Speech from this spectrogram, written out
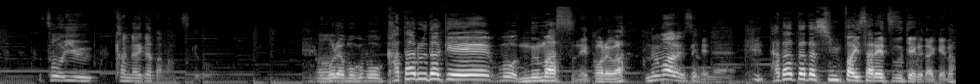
そういう考え方なんですけど、うん。これはもうもう語るだけもう沼っすねこれは。沼ですよね。ただただ心配され続けるだけの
